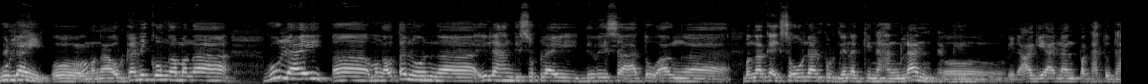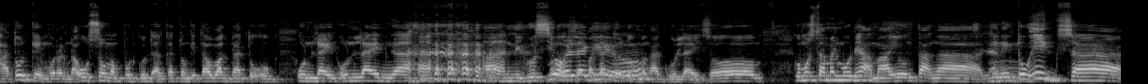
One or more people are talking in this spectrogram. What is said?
gulay. O mga organiko nga mga gulay ah, mga utanon nga ilahang gisupply diri sa ato ang ah, mga kaigsuonan pud nga nagkinahanglan oh pinaagi anang paghatod-hatod kay murag nauso man pud gud ang katong gitawag nato og online online nga ah, negosyo sa paghatod og oh. mga gulay so kumusta man mo diha maayo unta nga kining tuig sa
